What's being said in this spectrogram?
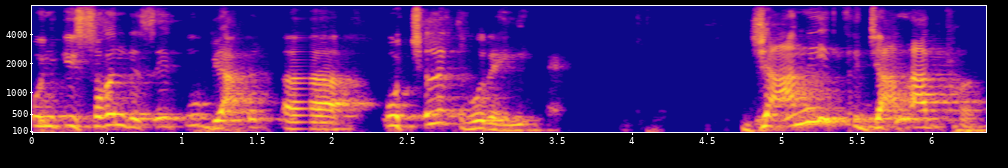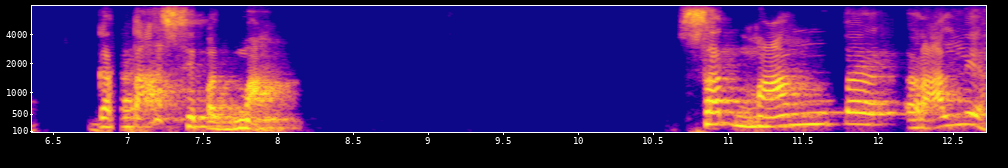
उनकी सुगंध से तू व्याकुल उच्छलित हो रही है। जानित जालाथ गतास्य पद्मा। सदमांत राल्य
